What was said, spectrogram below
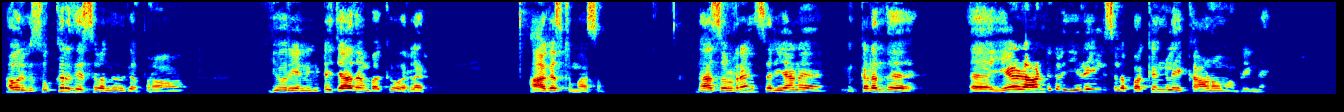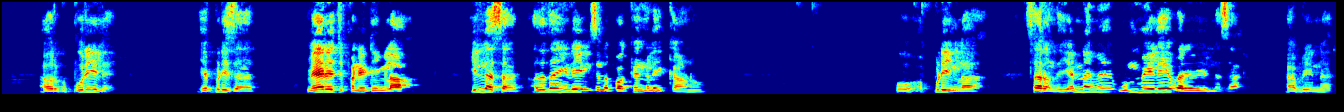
அவருக்கு சுக்கர திசை வந்ததுக்கு அப்புறம் இவர் என்கிட்ட ஜாதகம் பார்க்க வர்றார். ஆகஸ்ட் மாசம். நான் சொல்றேன் சரியான கடந்த ஏழு ஆண்டுகள் இடையில் சில பக்கங்களை காணோம் அப்படின்னேன் அவருக்கு புரியல. எப்படி சார்? மேரேஜ் பண்ணிட்டீங்களா? இல்லை சார் அதுதான் இடையில் சில பக்கங்களை காணும். ஓ அப்படிங்களா? சார் அந்த எண்ணமே உண்மையிலேயே வரவே இல்லை சார் அப்படின்னாரு.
